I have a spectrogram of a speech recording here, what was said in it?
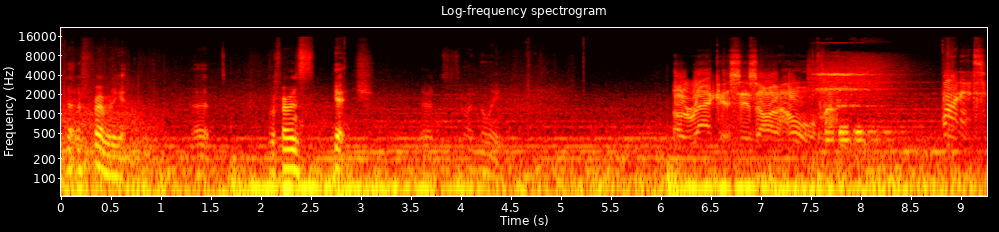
Is that the Fremen again? Uh, the Fremen sketch. It's so annoying. Arrakis is our home. On it.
